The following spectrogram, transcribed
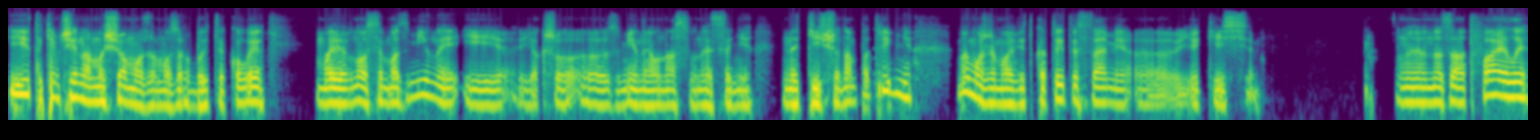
І таким чином ми що можемо зробити, коли ми вносимо зміни, і якщо е, зміни у нас внесені не ті, що нам потрібні, ми можемо відкатити самі е, якісь е, назад файли,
